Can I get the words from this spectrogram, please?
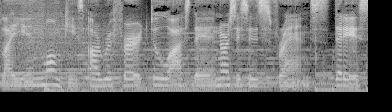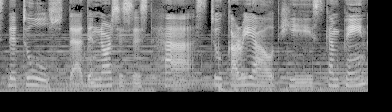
flying monkeys are referred to as the narcissist's friends. That is, the tools that the narcissist has to carry out his campaign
